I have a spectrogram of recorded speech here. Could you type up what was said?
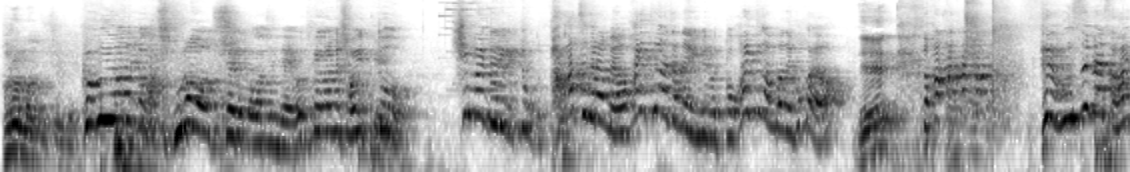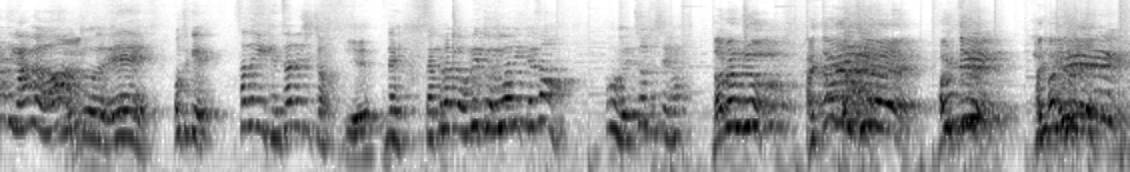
불어넣어 주셔야 돼요. 그 의원님도 같이 불어넣어 주셔야 될 것 같은데 어떻게 그러면 저희 또 힘을 드리기 좀 다 같이 그러면 화이팅 하자는 의미로 또 화이팅 한번 해볼까요? 네. 그 웃으면서 화이팅 하면 또 예. 어떻게 괜찮으시죠? 예. 네. 자 그러면 우리 또 의원님께서 한번 외쳐주세요. 남양주 화이팅! 화이팅! 화이팅!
